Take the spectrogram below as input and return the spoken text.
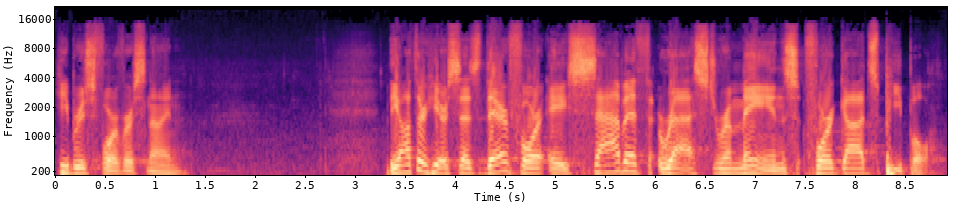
Hebrews 4, verse 9. The author here says, Therefore, a Sabbath rest remains for God's people.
